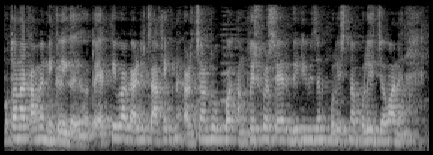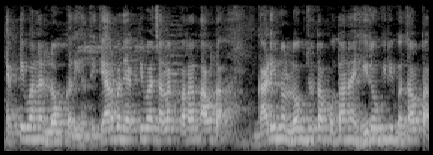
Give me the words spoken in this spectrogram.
પોતાના કામે નીકળી ગયો હતો. એક્ટિવા ગાડી ટ્રાફિકને અડચણરૂપ હોય, અંકલેશ્વર શહેર બી ડિવિઝન પોલીસના પોલીસ જવાને એક્ટિવાને લોક કરી હતી. ત્યારબાદ એક્ટિવા ચાલક પરત આવતા ગાડીનો લોક જોતા પોતાને હીરોગીરી બતાવતા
